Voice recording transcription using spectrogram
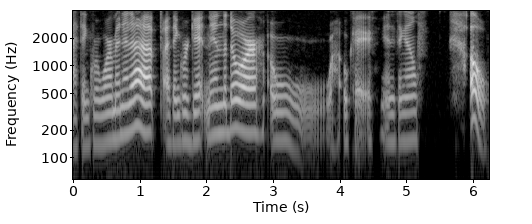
I think we're warming it up. I think we're getting in the door. Oh, okay. Anything else? Oh,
